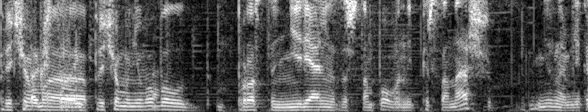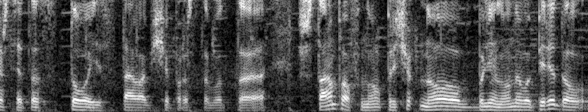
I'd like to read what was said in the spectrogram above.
Причем, Так что- а, причем у него был просто нереально заштампованный персонаж. Не знаю, мне кажется, это 100 из 100 вообще просто вот а, штампов. Но, причем, но, блин, он его передал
